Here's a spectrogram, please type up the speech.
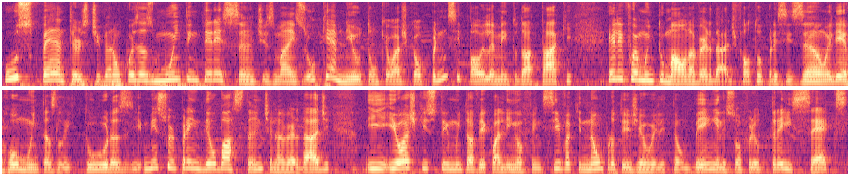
Os Panthers tiveram coisas muito interessantes, mas o Cam Newton, que eu acho que é o principal elemento do ataque, ele foi muito mal na verdade. Faltou precisão, ele errou muitas leituras e me surpreendeu bastante na verdade. E, e eu acho que isso tem muito a ver com a linha ofensiva que não protegeu ele tão bem, ele sofreu 3 sacks,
